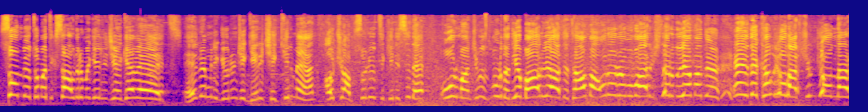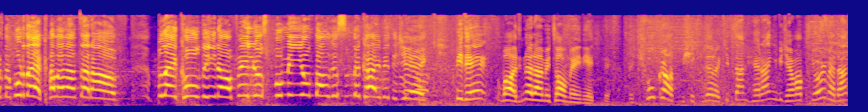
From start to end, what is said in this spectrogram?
Son bir otomatik saldırı mı gelecek? Evet. Elremir'i görünce geri çekilmeyen Açu Absolute ikilisi de ormancımız burada diye bağırıyor adeta ama Aurora bu bağırışları duyamadı. Evde kalıyorlar çünkü onlar da burada taraf. Black oldu yine Aphelios bu minyon dalgasını da kaybedecek. Bir de vadinin alameti almaya niyetli. Ve çok rahat bir şekilde rakipten herhangi bir cevap görmeden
